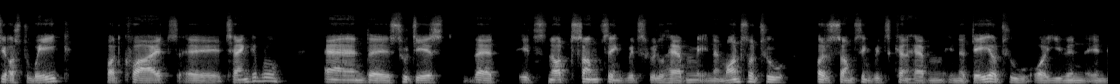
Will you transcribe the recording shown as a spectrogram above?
just vague, but quite uh, tangible and uh, suggest that it's not something which will happen in a month or two, but something which can happen in a day or two, or even in,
